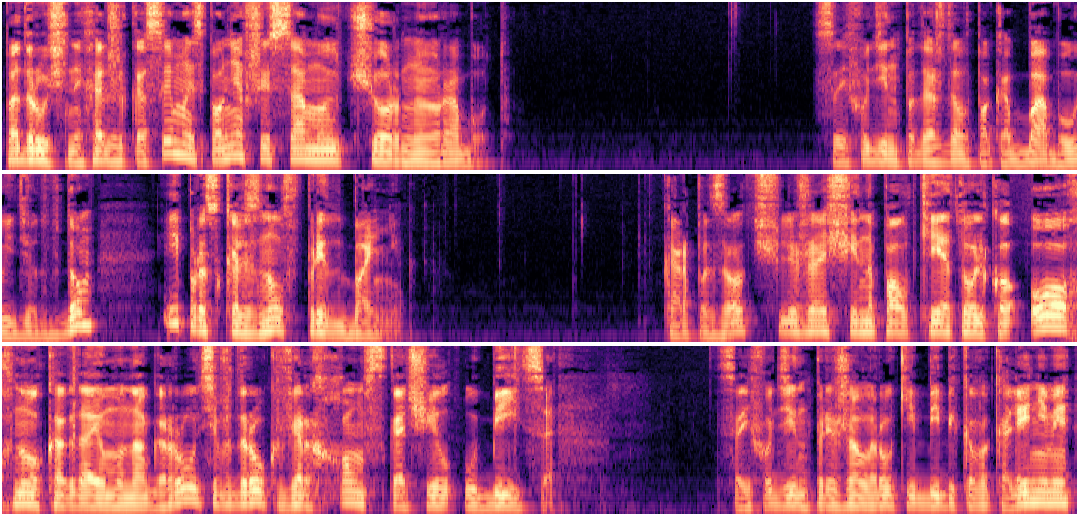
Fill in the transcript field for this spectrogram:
подручный Хаджи Касыма, исполнявший самую черную работу. Сайфудин подождал, пока баба уйдет в дом, и проскользнул в предбанник. Карп Изотч, лежащий на полке, только охнул, когда ему на грудь вдруг верхом вскочил убийца. Сайфудин прижал руки Бибикова коленями,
